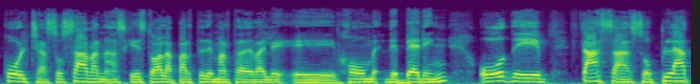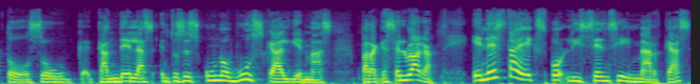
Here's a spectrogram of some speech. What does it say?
colchas o sábanas, que es toda la parte de Marta de Baile eh, Home de bedding o de tazas o platos o candelas. Entonces uno busca a alguien más para que se lo haga. En esta expo, licencia y marcas,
